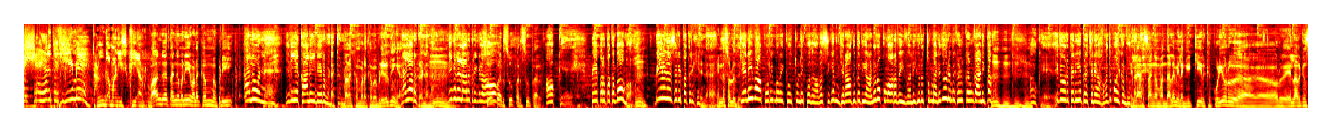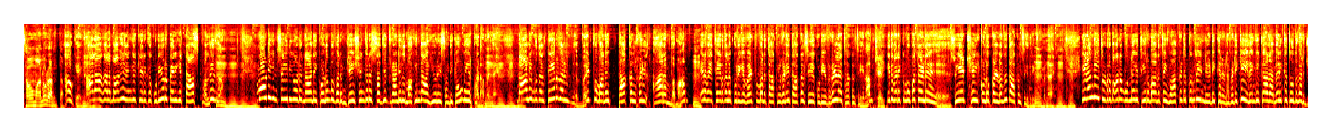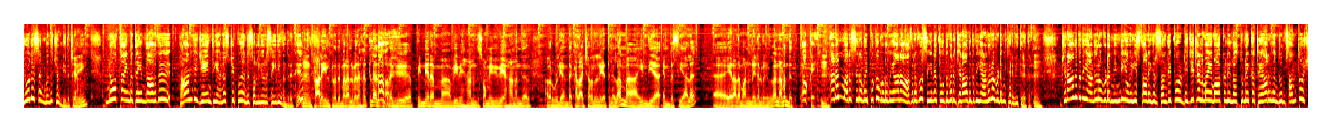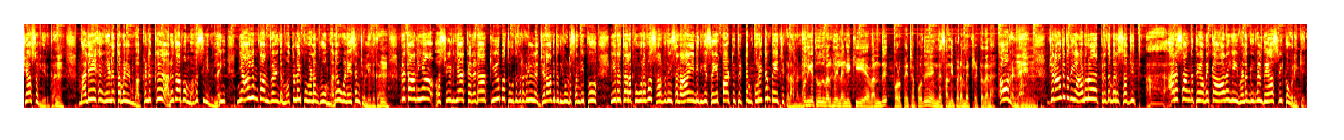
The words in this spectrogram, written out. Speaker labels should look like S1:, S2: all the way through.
S1: விஷயம் தெரியுமே?
S2: தங்கமணி ஸ்கியர்.
S3: வாங்க தங்கமணி வணக்கம். எப்படி?
S1: ஹலோ அண்ணே இனிய காலை நேரம் வணக்கம்.
S3: வணக்கம் வணக்கம். எப்படி இருக்கீங்க
S1: நல்லா இருக்கேன் நீங்க நல்லா இருக்கிறீங்களா?
S3: Super super super.
S1: Okay. Paper பக்கம் போவோம். வீரகேசரி பத்திரிகை என்ன
S3: என்ன சொல்லுது?
S1: ஜெனீவா பொறிமுறைக்கு ஒத்துழைப்பது அவசியம். ஜனாதிபதி அனுரகுமாரவை வலியுறுத்தும் மனித உரிமைகள் கண்காணிப்பாங்க ஓகே. இது ஒரு பெரிய பிரச்சனையாக வந்து போய்
S3: எல்லா அரசாங்கம் வந்தாலும் இலங்கைக்கு இருக்கக்கூடிய ஒரு ஒரு எல்லாருக்கும் சமமான ஒரு அர்த்தம்.
S1: ஓகே. காலாகாலமாக இலங்கைக்கு இருக்கக்கூடிய ஒரு பெரிய டாஸ்க் வந்து மோடியின் செய்தியோடு நாளை கொழும்பு வரும் ஜெய்சங்கர் சஜித் ரணில் மஹிந்த ஆகியோரை சந்திக்கவும் ஏற்பாடாம் நாளை முதல் தேர்தல் வேட்புமனு தாக்கல்கள் ஆரம்பமாம் எனவே தேர்தலுக்குரிய வேட்புமனு தாக்கல்களை தாக்கல் செய்யக்கூடியவர்கள் தாக்கல் செய்யலாம். இதுவரைக்கும் முப்பத்தேழு சுயேட்சை குழுக்கள் வந்து தாக்கல் செய்திருக்கின்றன. இலங்கை தொடர்பான முன்னைய தீர்மானத்தை வாக்கெடுப்பின்றி நீடிக்க நடவடிக்கை இலங்கைக்கான அமெரிக்க தூதுவர் ஜோதி சங் வந்து சொல்லியிருக்கிறார். நூத்தி ஐம்பத்தி ஐந்தாவது காந்தி ஜெயந்தி அனுஷ்டிப்பு என்று சொல்லி ஒரு செய்தி வந்திருக்கு.
S3: காலையில் பிரதமர் அலுவலகத்தில் அதுக்கு. பிறகு பின்னிரம் விவேகானந்த சுவாமி விவேகானந்தர் அவர்களுடைய அந்த கலாச்சார நிலையத்தில் எல்லாம் இந்திய எம்பசியால ஏராளமான நிகழ்வுகள் எல்லாம் நடந்தது.
S1: ஓகே. கடன் மறுசீரமைப்புக்கு முழுமையான ஆதரவு சீன தூதுவர் ஜனாதிபதி அனுரவிடம் தெரிவித்திருக்கிறார். ஜனாதிபதி அனுரவுடன் இந்திய உயர்ஸ்தானிகர் சந்திப்பு டிஜிட்டல் மயமாக்கலில் ஒத்துழைக்க தயார் என்றும் சந்தோஷியா சொல்லியிருக்கிறார். மலேக ஈழத்தமிழ் மக்களுக்கு அனுதாபம் அவசியம் இல்லை நியாயம் தான் வேண்டும். ஒத்துழைப்பு வழங்குவோம் மனோ கணேசன் சொல்லியிருக்கிறார். பிரித்தானியா ஆஸ்திரேலியா கனடா கியூபா தூதுவர்கள் ஜனாதிபதியோடு சந்திப்பு இருதரப்பு உறவு சர்வதேச நாணய நிதிய செயற்பாட்டு திட்டம் குறித்தும் பேச்சுக்கலாம்
S3: புதிய தூதுவர்கள் இலங்கைக்கு வந்து பொறுப்பேற்ற போது இந்த சந்திப்பு இடம்பெற்றிருக்கிறது.
S1: ஜனாதிபதி அனுர பிரதமர் சஜித் அரசாங்கத்தை அமைக்க ஆணையை வழங்குங்கள் தயாஸ்ரீ கோரிக்கை.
